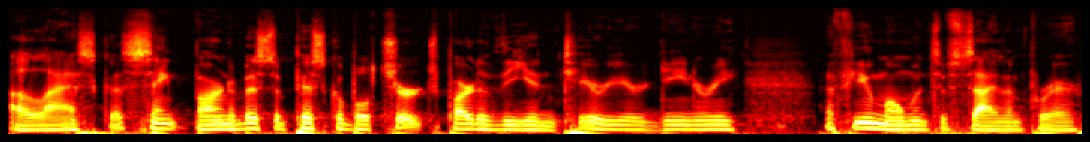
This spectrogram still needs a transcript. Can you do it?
Alaska, St. Barnabas Episcopal Church, part of the Interior Deanery. A few moments of silent prayer.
